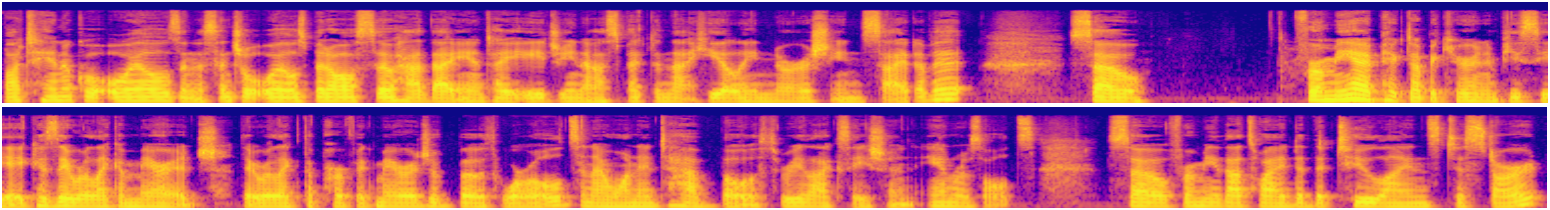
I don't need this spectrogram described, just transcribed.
botanical oils and essential oils but also had that anti-aging aspect and that healing nourishing side of it. So for me I picked up Epicuren and PCA because they were like a marriage. They were like the perfect marriage of both worlds and I wanted to have both relaxation and results. So for me that's why I did the two lines to start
